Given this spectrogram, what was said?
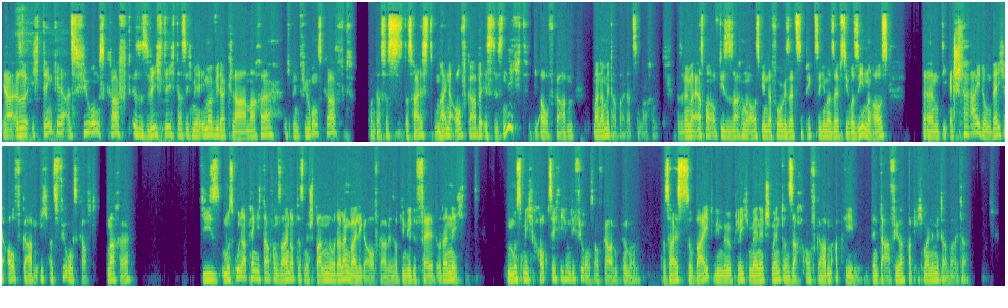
Ja, also ich denke, als Führungskraft ist es wichtig, dass ich mir immer wieder klar mache, ich bin Führungskraft und das ist, das heißt, meine Aufgabe ist es nicht, die Aufgaben meiner Mitarbeiter zu machen. Also wenn wir erstmal auf diese Sachen rausgehen, der Vorgesetzte pickt sich immer selbst die Rosinen raus, ähm, die Entscheidung, welche Aufgaben ich als Führungskraft mache, die muss unabhängig davon sein, ob das eine spannende oder langweilige Aufgabe ist, ob die mir gefällt oder nicht. Muss mich hauptsächlich um die Führungsaufgaben kümmern. Das heißt, so weit wie möglich Management- und Sachaufgaben abgeben. Denn dafür habe ich meine Mitarbeiter.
